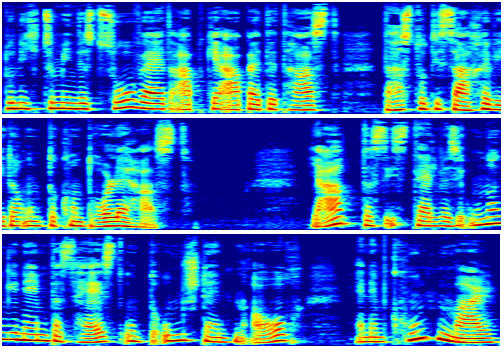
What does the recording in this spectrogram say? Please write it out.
du nicht zumindest so weit abgearbeitet hast, dass du die Sache wieder unter Kontrolle hast. Ja, das ist teilweise unangenehm, das heißt unter Umständen auch, einem Kunden mal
